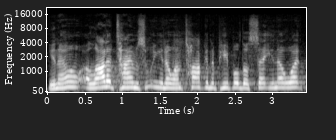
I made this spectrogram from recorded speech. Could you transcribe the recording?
You know, a lot of times, you know, I'm talking to people, they'll say, you know what?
